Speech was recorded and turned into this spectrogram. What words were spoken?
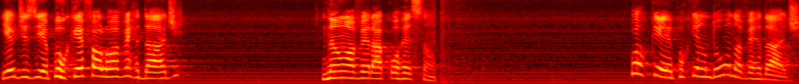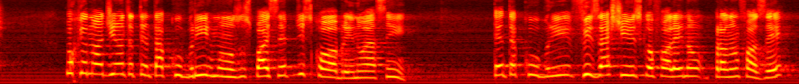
E eu dizia: porque falou a verdade, não haverá correção. Por quê? Porque andou na verdade. Porque não adianta tentar cobrir, irmãos, os pais sempre descobrem, não é assim? Tenta cobrir, fizeste isso que eu falei para não fazer.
